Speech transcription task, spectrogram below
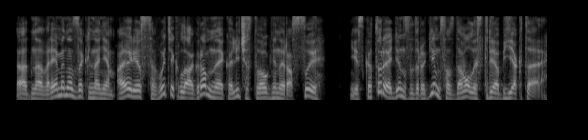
Одновременно с заклинанием Айрис вытекло огромное количество огненной росы, из которой один за другим создавалось три объекта.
